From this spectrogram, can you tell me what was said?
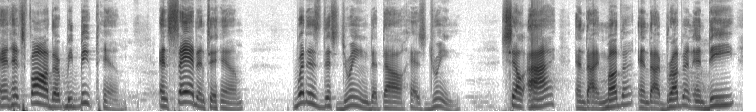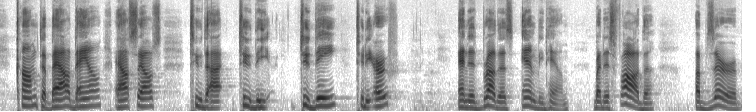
and his father rebuked him and said unto him, What is this dream that thou hast dreamed? Shall I and thy mother and thy brethren indeed come to bow down ourselves to, thy, to, the, to thee, to the earth? And his brothers envied him, but his father observed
